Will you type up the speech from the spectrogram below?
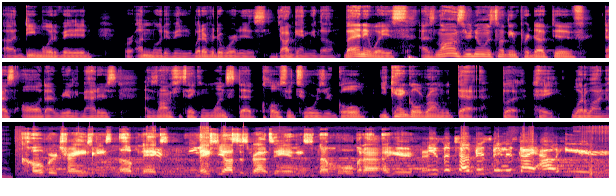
uh, demotivated or unmotivated, whatever the word is. Y'all get me though. But, anyways, as long as you're doing something productive, that's all that really matters. As long as you're taking one step closer towards your goal, you can't go wrong with that. But hey, what do I know? Kober Trains, he's up next. Make sure y'all subscribe to him. He's number one out here. He's the toughest fitness guy out here.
